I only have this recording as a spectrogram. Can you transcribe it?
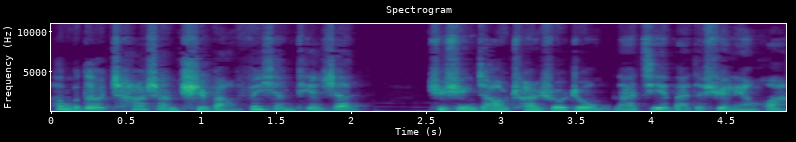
恨不得插上翅膀飞向天山，去寻找传说中那洁白的雪莲花。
